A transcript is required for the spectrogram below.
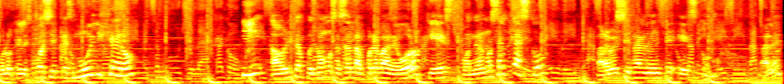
por lo que les puedo decir que es muy ligero. Y ahorita pues vamos a hacer la prueba de oro, que es ponernos el casco para ver si realmente es cómodo, ¿vale?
